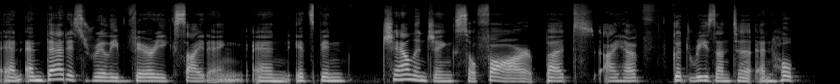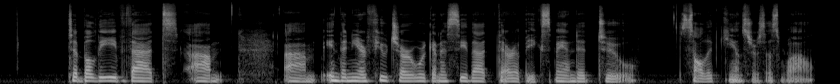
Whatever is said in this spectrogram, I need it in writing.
And, and that is really very exciting. And it's been challenging so far, but I have good reason to and hope to believe that um, um, in the near future we're going to see that therapy expanded to solid cancers as well.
